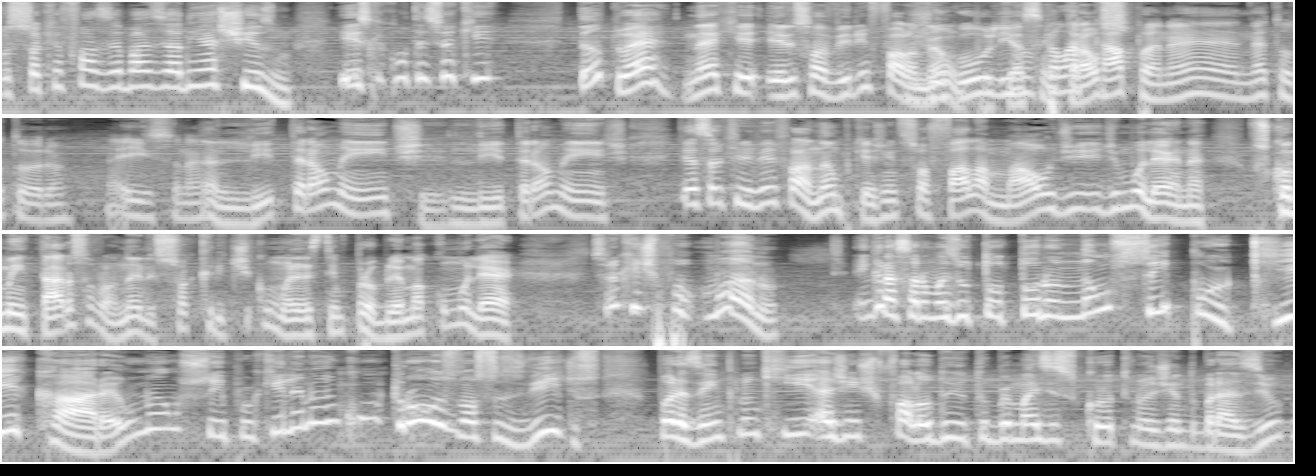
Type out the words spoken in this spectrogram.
Você só quer fazer baseada em achismo. E é isso que aconteceu aqui. Tanto é, né, que eles só viram e falam, Jogou não, o livro central... pela capa, né, né, Totoro? É isso, né? É, literalmente, literalmente. E é só que ele veio falar, não, porque a gente só fala mal de, de mulher, né? Os comentários só falam, não, eles só criticam mulher, eles têm problema com mulher. Só que, tipo, mano, é engraçado, mas o Totoro, não sei porquê, cara. Eu não sei porquê ele não encontrou os nossos vídeos. Por exemplo, em que a gente falou do youtuber mais escroto nojento do Brasil,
